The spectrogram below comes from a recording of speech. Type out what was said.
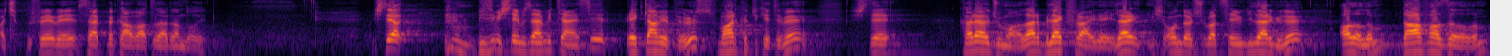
Açık büfe ve serpme kahvaltılardan dolayı. İşte bizim işlerimizden bir tanesi reklam yapıyoruz. Marka tüketimi, işte Kara Cumalar, Black Friday'ler, işte 14 Şubat Sevgililer Günü alalım, daha fazla alalım.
